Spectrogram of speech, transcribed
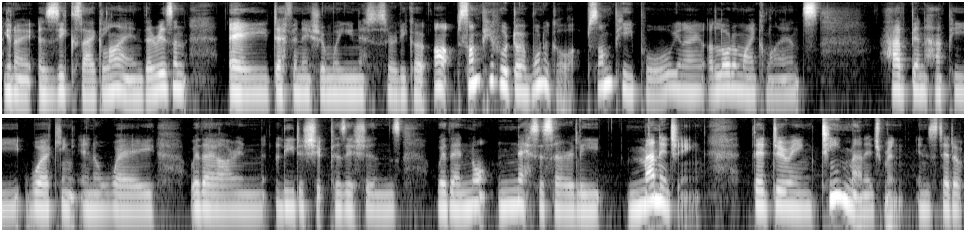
you know, a zigzag line. There isn't a definition where you necessarily go up. Some people don't want to go up. Some people, you know, a lot of my clients have been happy working in a way where they are in leadership positions where they're not necessarily managing. They're doing team management instead of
